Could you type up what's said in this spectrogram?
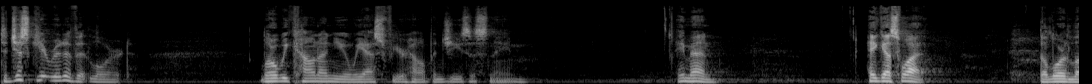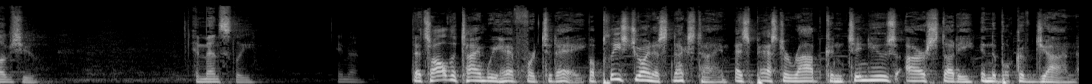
To just get rid of it, Lord. Lord, we count on you and we ask for your help in Jesus' name. Amen. Hey, guess what? The Lord loves you immensely. Amen. That's all the time we have for today, but please join us next time as Pastor Rob continues our study in the book of John.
